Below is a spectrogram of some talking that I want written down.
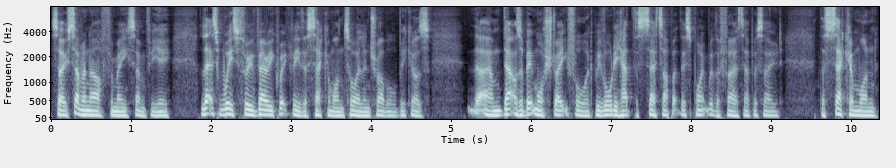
So seven and a half for me, seven for you. Let's whiz through very quickly the second one, Toil and Trouble, because um, that was a bit more straightforward. We've already had the setup at this point with the first episode. The second one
